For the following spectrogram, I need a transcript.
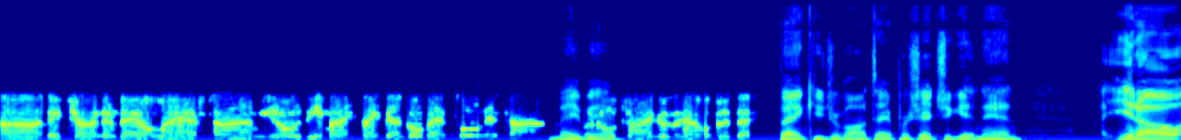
Uh, they turned him down last time. You know, he might think they'll go back to him this time. Maybe. But go Tigers and have a good day. Thank you, Gervonta. Appreciate you getting in. You know,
